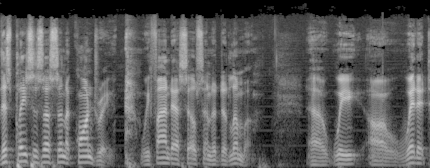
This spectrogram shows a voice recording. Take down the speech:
This places us in a quandary. We find ourselves in a dilemma. Uh, we are wedded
